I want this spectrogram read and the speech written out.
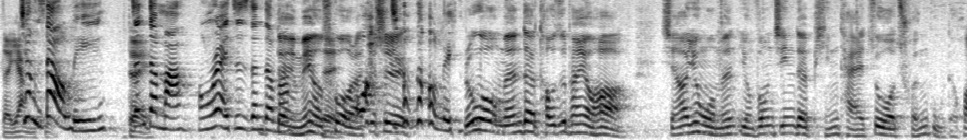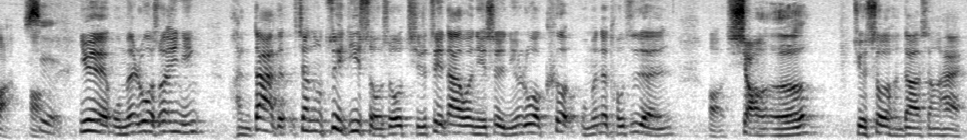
的样子。降到零，真的吗？洪瑞，这是真的吗？对，没有错了，就是降到零。如果我们的投资朋友哈。想要用我们永丰金的平台做存股的话，是，因为我们如果说，哎，您很大的像那种最低手的时候，其实最大的问题是，您如果客我们的投资人哦小额就受了很大的伤害，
